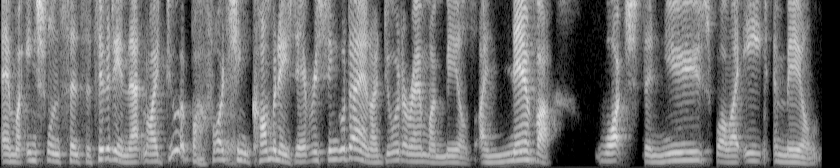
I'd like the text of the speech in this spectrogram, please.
and my insulin sensitivity in that. And I do it by watching comedies every single day and I do it around my meals. I never watch the news while I eat a meal.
